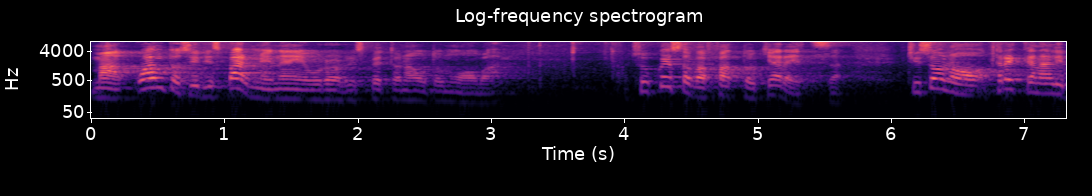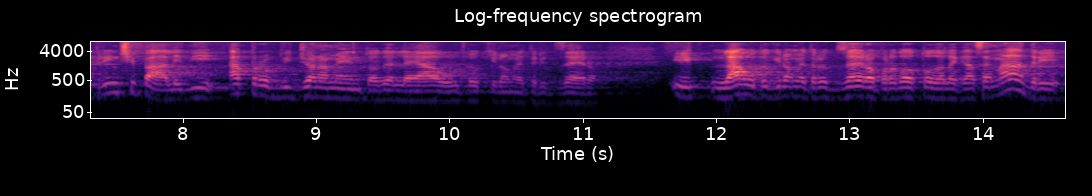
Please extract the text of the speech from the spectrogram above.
Ma quanto si risparmia in euro rispetto a un'auto nuova? Su questo va fatto chiarezza. Ci sono tre canali principali di approvvigionamento delle auto chilometri zero L'auto chilometro zero prodotto dalle case madri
